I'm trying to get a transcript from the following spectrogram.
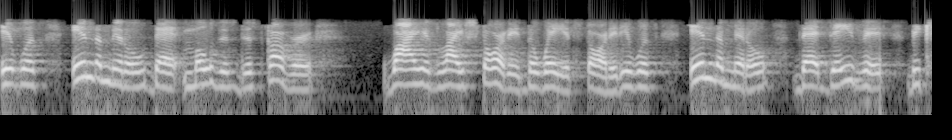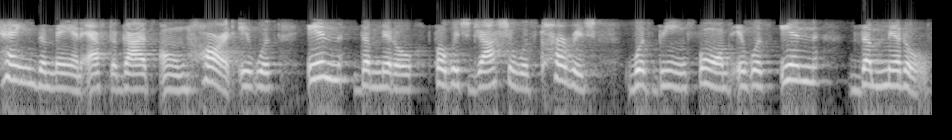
It was in the middle that Moses discovered why his life started the way it started. It was in the middle that David became the man after God's own heart. It was in the middle for which Joshua's courage was being formed. It was in the middle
